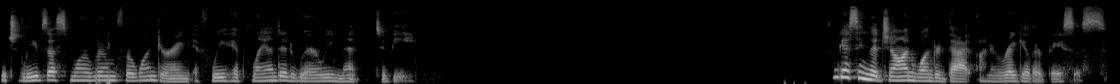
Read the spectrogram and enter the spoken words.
which leaves us more room for wondering if we have landed where we meant to be. I'm guessing that John wondered that on a regular basis.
